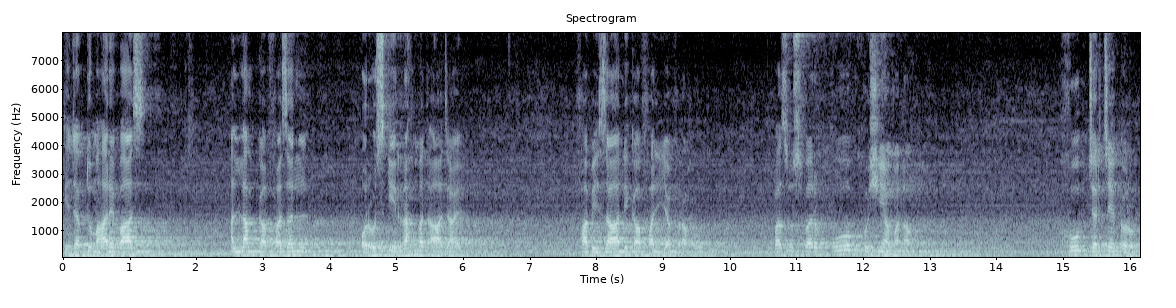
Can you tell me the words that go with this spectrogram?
کہ جب تمہارے پاس اللہ کا فضل اور اس کی رحمت آ جائے فب ظال کا فل یف رہو بس اس پر خوب خوشیاں مناؤ۔ خوب چرچے کرو۔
